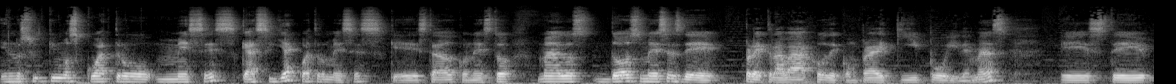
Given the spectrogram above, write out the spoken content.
en los últimos cuatro meses, casi ya cuatro meses que he estado con esto, más los dos meses de pretrabajo, de comprar equipo y demás, este,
